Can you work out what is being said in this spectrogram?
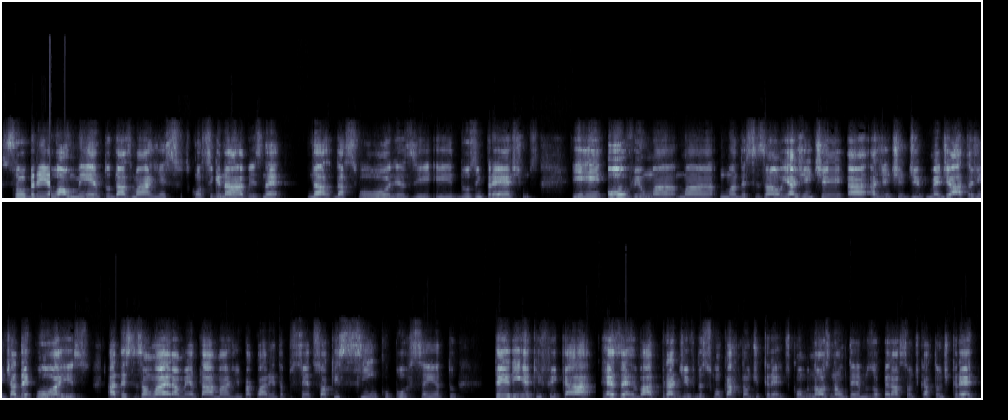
sobre o aumento das margens consignáveis, né? Da, das folhas e, e, dos empréstimos. E houve uma, uma, uma decisão e a gente, a, a gente, de imediato, a gente adequou a isso. A decisão lá era aumentar a margem para 40%, só que 5% teria que ficar reservado para dívidas com cartão de crédito. Como nós não temos operação de cartão de crédito,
